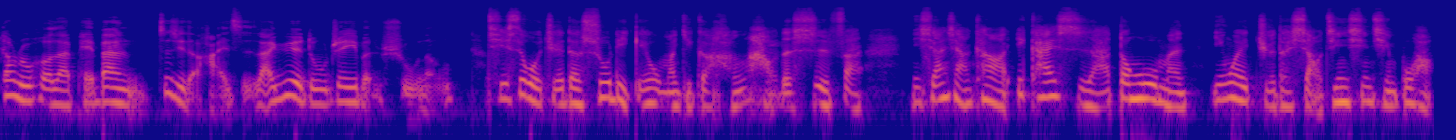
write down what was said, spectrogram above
要如何来陪伴自己的孩子来阅读这一本书呢？其实我觉得书里给我们一个很好的示范。你想想看啊，一开始啊，动物们因为觉得小金心情不好，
